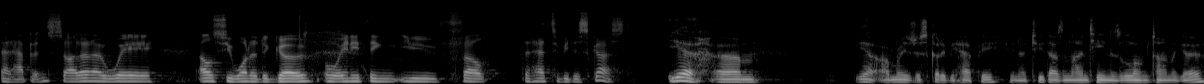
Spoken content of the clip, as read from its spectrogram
that happens. So I don't know where else you wanted to go or anything you felt that had to be discussed. Yeah, um, yeah. Amaury's just got to be happy. You know, 2019 is a long time ago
